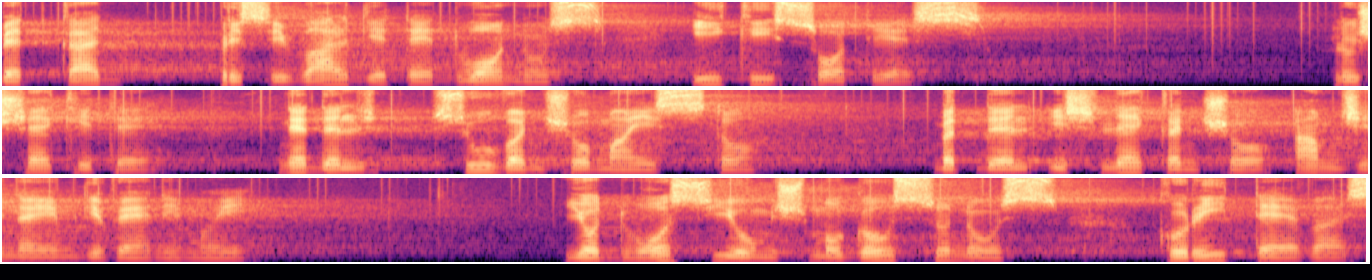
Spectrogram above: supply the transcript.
bet kad prisivalgėte duonos iki soties. Lušekite ne dėl siūvančio maisto, bet dėl išliekančio amžinajam gyvenimui. Jo duos jums žmogaus sunus, kurį tėvas,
